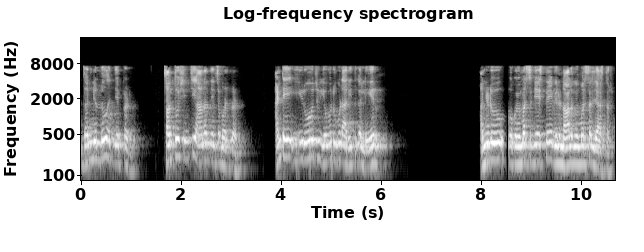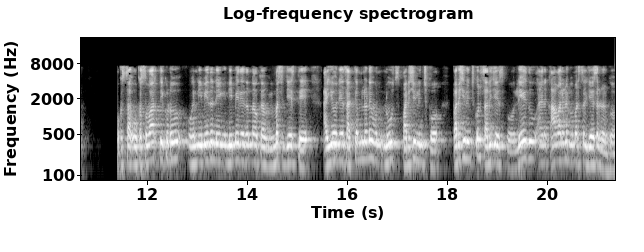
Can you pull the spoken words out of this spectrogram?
ధన్యులు అని చెప్పాడు. సంతోషించి ఆనందించమంటున్నాడు. అంటే ఈ రోజు ఎవరు కూడా ఆ రీతిగా లేరు. అన్యుడు ఒక విమర్శ చేస్తే వీళ్ళు నాలుగు విమర్శలు చేస్తారు. ఒక ఒక సువార్థికుడు నీ మీద నీ మీద ఏదన్నా ఒక విమర్శ చేస్తే అయ్యో నేను సత్యంలోనే నువ్వు పరిశీలించుకో పరిశీలించుకొని సరి చేసుకో. లేదు ఆయన కావాలని విమర్శలు చేశాడు అనుకో.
